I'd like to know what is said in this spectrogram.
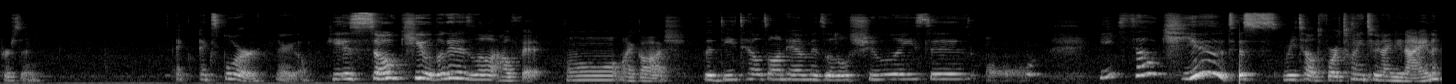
person. Explorer, there you go. He is so cute. Look at his little outfit. Oh my gosh. The details on him, his little shoelaces. Oh, he's so cute. This retailed for $22.99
